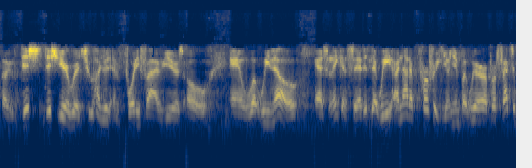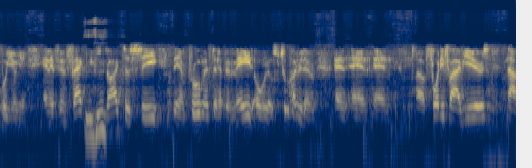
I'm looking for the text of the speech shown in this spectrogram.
Uh, this this year we're 245 years old, and what we know, as Lincoln said, is that we are not a perfect union, but we are a perfectible union. And if in fact mm-hmm. we start to see the improvements that have been made over those 200 and and and, uh, 45 years, not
